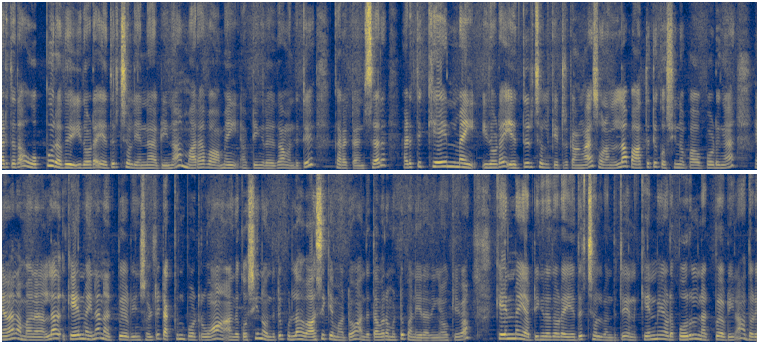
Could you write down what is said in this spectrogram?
அடுத்ததாக ஒப்புரவு. இதோட எதிர்ச்சொல் என்ன என்ன அப்படின்னா மறவாமை அப்படிங்கிறது தான் வந்துட்டு கரெக்ட் ஆன்சர் அடுத்து கேண்மை இதோட எதிர்ச்சொல் கேட்டிருக்காங்க. ஸோ நல்லா பார்த்துட்டு கொஷினை பா போடுங்க. ஏன்னா நம்ம நல்லா கேண்மைனா நட்பு அப்படின்னு சொல்லிட்டு டக்குன்னு போட்டுருவோம். அந்த கொஷினை வந்துட்டு ஃபுல்லாக வாசிக்க மாட்டோம். அந்த தவறை மட்டும் பண்ணிடாதீங்க ஓகேவா கேண்மை அப்படிங்கிறதோட எதிர்ச்சொல் வந்துட்டு எனக்கு கேண்மையோட பொருள் நட்பு அப்படின்னா அதோட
